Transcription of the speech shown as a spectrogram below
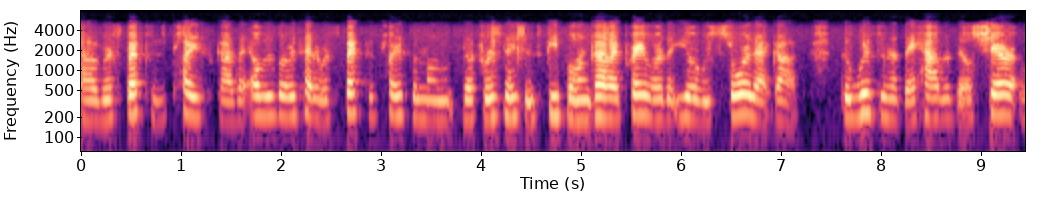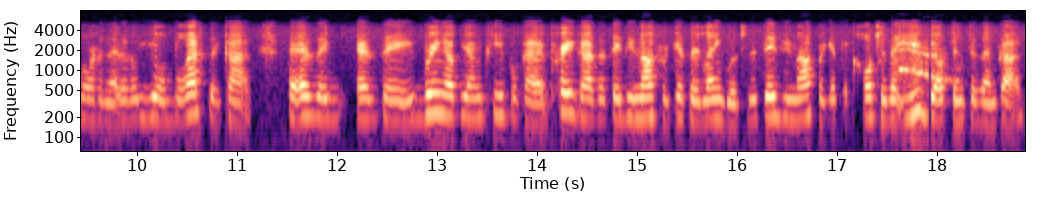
a respected place, God. The elders always had a respected place among the First Nations people. And God, I pray, Lord, that you'll restore that, God. The wisdom that they have, that they'll share it, Lord, and that you'll bless it, God. That as they as they bring up young people, God, I pray, God, that they do not forget their language, that they do not forget the culture that you built into them, God.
